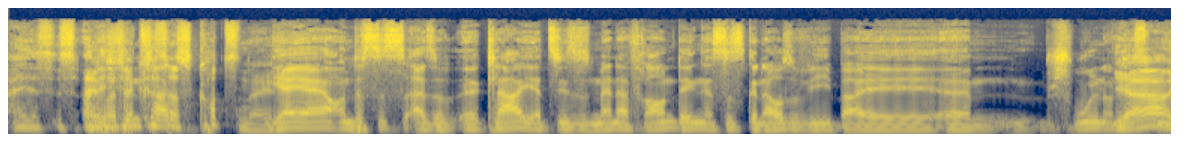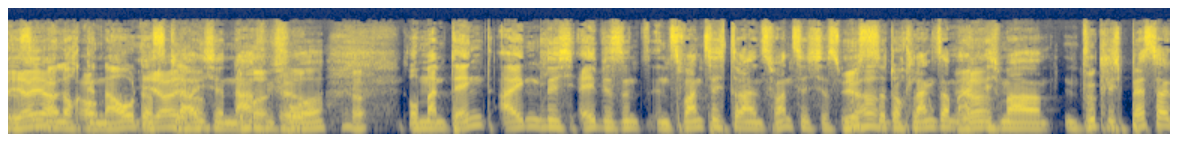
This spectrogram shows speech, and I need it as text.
Es ist einfach, ich da halt- das Kotzen, ey. Ja, ja, ja, und das ist also äh, klar, jetzt dieses Männer-Frauen-Ding, es ist genauso wie bei ähm, Schwulen und Ja, Lesben, es ja, ist ja. immer noch Auch- genau das ja, ja, Gleiche nach immer, wie vor. Ja, ja. Und man denkt eigentlich, ey, wir sind in 2023, es Ja. müsste doch langsam Ja. eigentlich mal wirklich besser.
